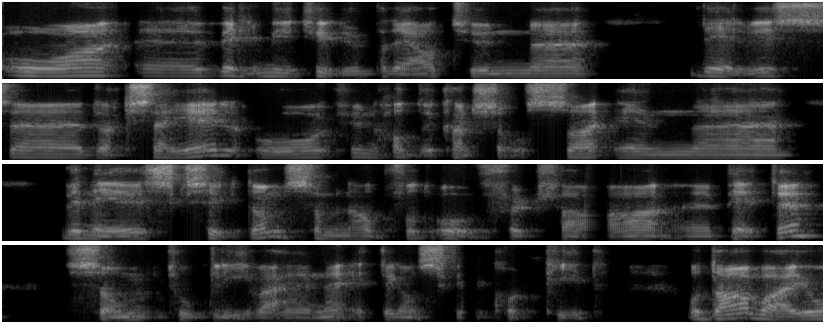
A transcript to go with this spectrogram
Og veldig mye tyder på det at hun delvis eh, drakk seg i hjel, og hun hadde kanskje også en eh, venerisk sykdom som hun hadde fått overført fra eh, PT, som tok livet av henne etter ganske kort tid. Og da var jo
